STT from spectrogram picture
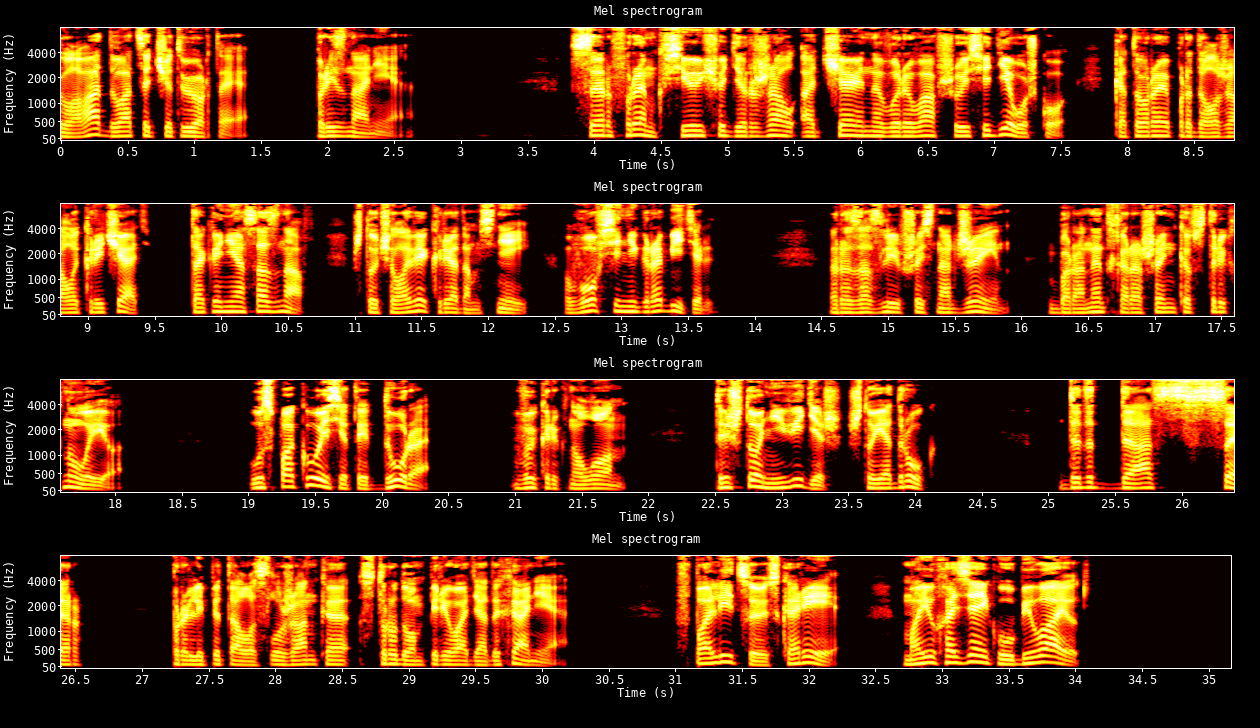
Глава 24. Признание. Сэр Фрэнк все еще держал отчаянно вырывавшуюся девушку, которая продолжала кричать, так и не осознав, что человек рядом с ней вовсе не грабитель. Разозлившись на Джейн, баронет хорошенько встряхнул ее. «Успокойся ты, дура!» — выкрикнул он. «Ты что, не видишь, что я друг?» «Да-да-да, сэр», — пролепетала служанка, с трудом переводя дыхание. «В полицию, скорее! Мою хозяйку убивают!»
